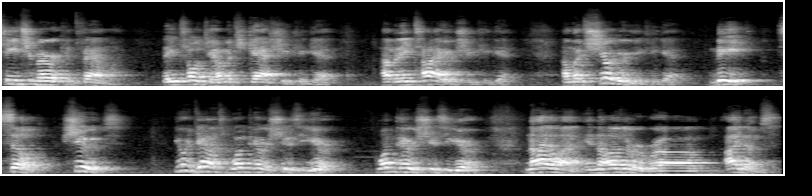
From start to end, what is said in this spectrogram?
to each American family. They told you how much gas you could get, how many tires you could get, how much sugar you could get, meat, silk, shoes. You were down to one pair of shoes a year. One pair of shoes a year. Nylon and the other uh, items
